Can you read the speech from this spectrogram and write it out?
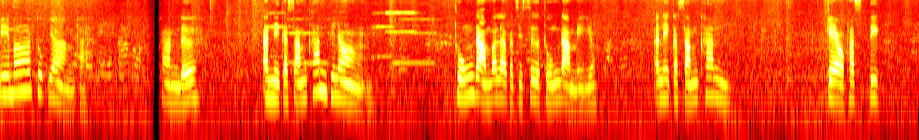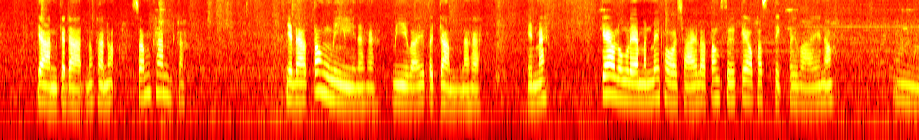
มีเมื่อทุกอย่างค่ะคันเด้ออันนี้ก็สำคัญพี่น้อง ถุงดำว่าแล้วก็สิซื้อถุงดำอีกอยู่อันนี้ก็สำคัญ แก้วพลาสติกจานกระดาษเนาะค่ะเนาะสำคัญค่ะยาดาวต้องมีนะคะ มีไว้ประจำนะคะ เห็นไหม แก้วโรงแรมมันไม่พอใช้ เราต้องซื้อแก้วพลาสติกไปไว้เนาะอืม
